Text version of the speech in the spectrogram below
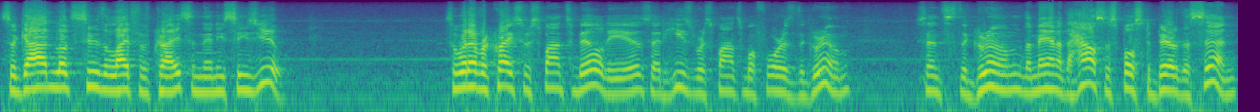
So God looks through the life of Christ and then He sees you. So, whatever Christ's responsibility is that He's responsible for as the groom, since the groom, the man of the house, is supposed to bear the sin.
